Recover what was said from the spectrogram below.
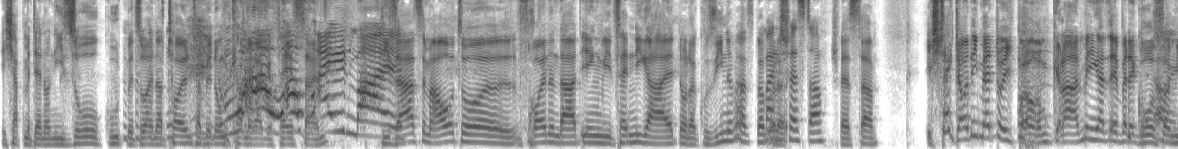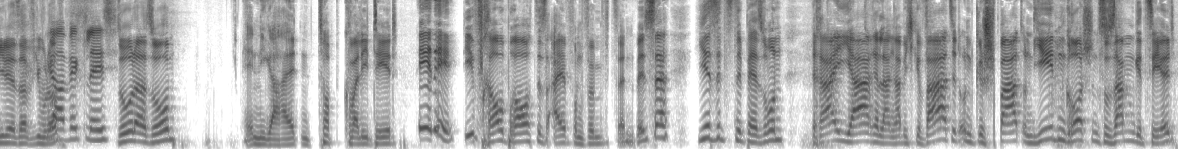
Ich habe mit der noch nie so gut mit so einer tollen Verbindung und Kamera wow, auf gefacetimed. einmal. Die saß im Auto, Freundin da hat irgendwie das Handy gehalten oder Cousine war es, glaube ich. Meine oder Schwester. Schwester. Ich steig da auch nicht mehr durch bei eurem Clan. Bin ich ganz ehrlich bei der Großfamilie ist auf Judo. Ja, wirklich. So oder so. Handy gehalten, Top-Qualität. Nee, nee, die Frau braucht das iPhone 15. Wisst ihr? Hier sitzt eine Person, drei Jahre lang habe ich gewartet und gespart und jeden Groschen zusammengezählt.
